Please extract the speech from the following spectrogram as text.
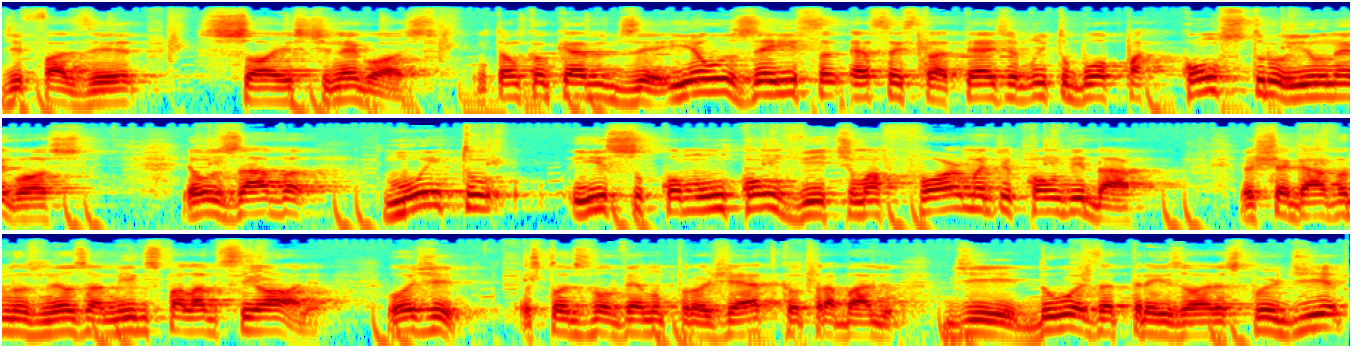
de fazer só este negócio. Então, o que eu quero dizer? E eu usei essa, essa estratégia muito boa para construir o negócio. Eu usava muito isso como um convite, uma forma de convidar. Eu chegava nos meus amigos e falava assim: olha, hoje eu estou desenvolvendo um projeto que eu trabalho de duas a três horas por dia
